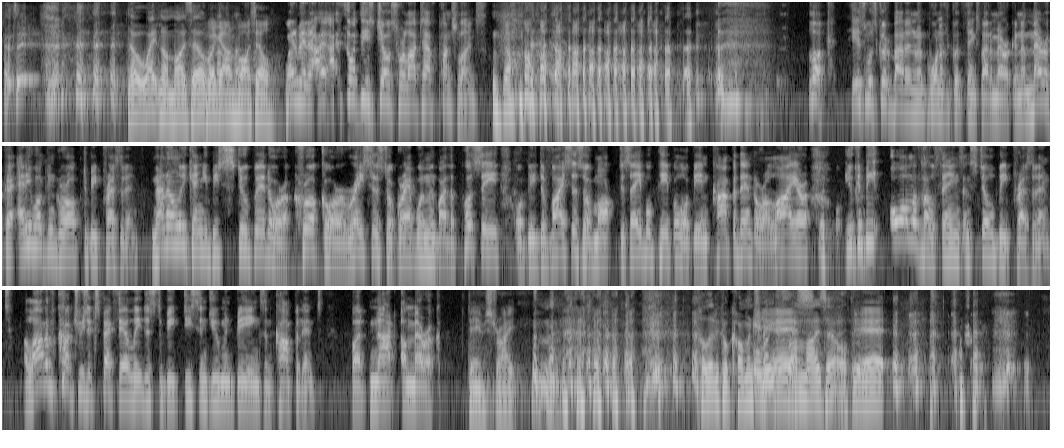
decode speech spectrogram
That's it. No, we're waiting on Meisel. We're going Meisel. Wait a minute. I, I thought these jokes were allowed to have punchlines. Look, here's what's good about it. One of the good things about America. In America, anyone can grow up to be president. Not only can you be stupid or a crook or a racist or grab women by the pussy or be divisive or mock disabled people or be incompetent or a liar, you can be all of those things and still be president. A lot of countries expect their leaders to be decent human beings and competent, but not America. Damn straight. Hmm. Political commentary Yes. from myself. Yeah.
